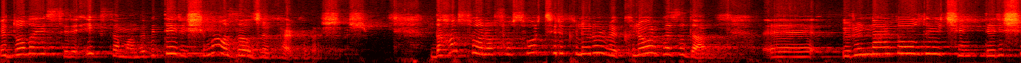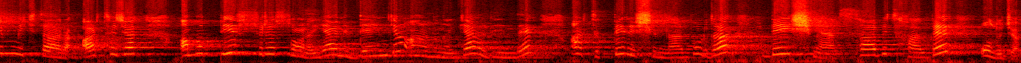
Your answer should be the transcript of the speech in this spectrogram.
ve dolayısıyla ilk zamanda bir derişimi azalacak arkadaşlar. Daha sonra fosfor triklorür ve klor gazı da e, ürünlerde olduğu için derişim miktarı artacak ama bir süre sonra yani denge anına geldiğinde artık derişimler burada değişmeyen sabit halde olacak.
